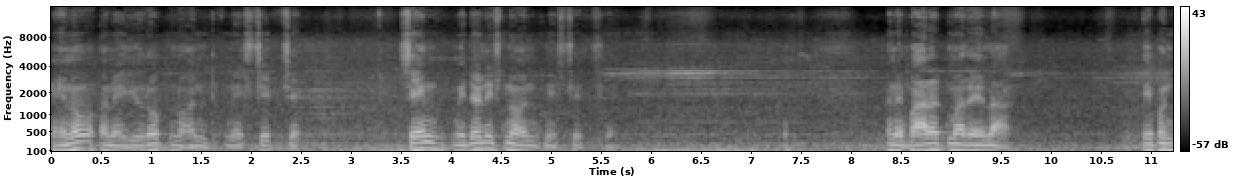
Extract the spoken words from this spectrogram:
એનો અને યુરોપનો અંત નિશ્ચિત છે. સેમ મિડલ ઇસ્ટનો અંત નિશ્ચિત છે. અને ભારતમાં રહેલા એ પણ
